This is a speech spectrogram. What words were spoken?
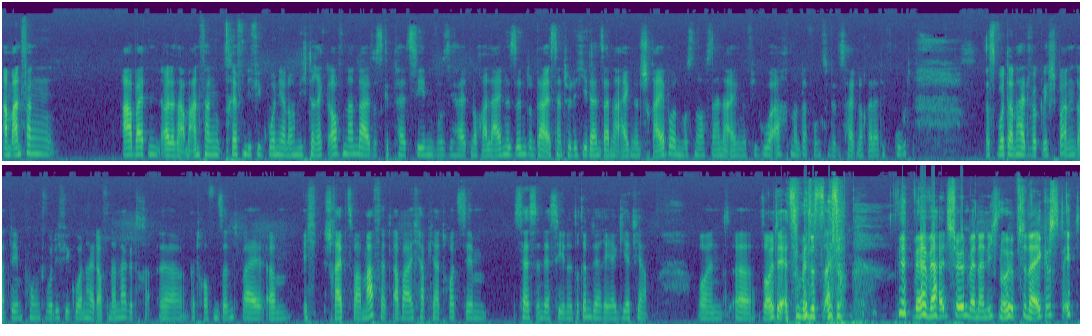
am Anfang arbeiten, also am Anfang treffen die Figuren ja noch nicht direkt aufeinander. Also es gibt halt Szenen, wo sie halt noch alleine sind und da ist natürlich jeder in seiner eigenen Schreibe und muss nur auf seine eigene Figur achten und da funktioniert es halt noch relativ gut. Es wurde dann halt wirklich spannend ab dem Punkt, wo die Figuren halt aufeinander getra äh, getroffen sind, weil ähm, ich schreibe zwar Muffet, aber ich habe ja trotzdem Sess in der Szene drin, der reagiert ja. Und äh, sollte er zumindest, also wäre wär halt schön, wenn er nicht nur hübsch in der Ecke steht.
